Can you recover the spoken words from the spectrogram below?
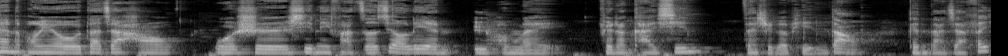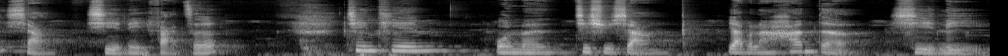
爱的朋友，大家好，我是心理法则教练于鹏雷，非常开心在这个频道跟大家分享吸引力法则。今天我们继续讲亚伯拉罕的吸引力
